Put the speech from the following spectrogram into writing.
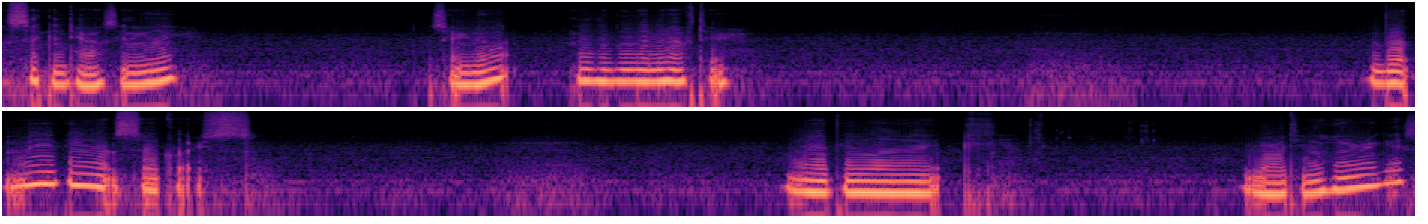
A second house anyway. So you know what? I think I'm gonna have to. But maybe not so close. Maybe like right in here, I guess.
